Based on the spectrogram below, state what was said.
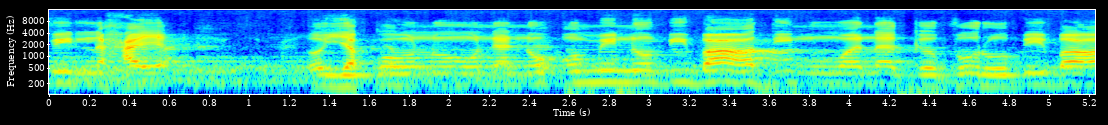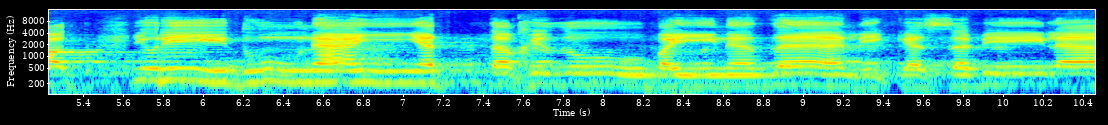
في الحياة يقولون نؤمن ببعض ونكفر ببعض يريدون أن يتخذوا بين ذلك سبيلا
